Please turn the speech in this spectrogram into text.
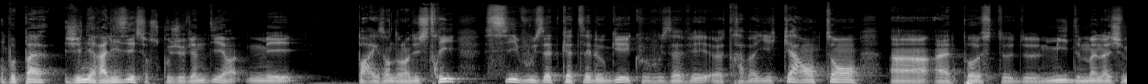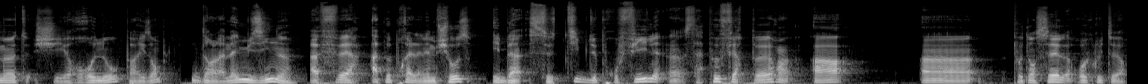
On ne peut pas généraliser sur ce que je viens de dire, mais par exemple, dans l'industrie, si vous êtes catalogué que vous avez euh, travaillé 40 ans à, un poste de mid-management chez Renault, par exemple, dans la même usine, à faire à peu près la même chose, eh ben, ce type de profil, euh, ça peut faire peur à un potentiel recruteur.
